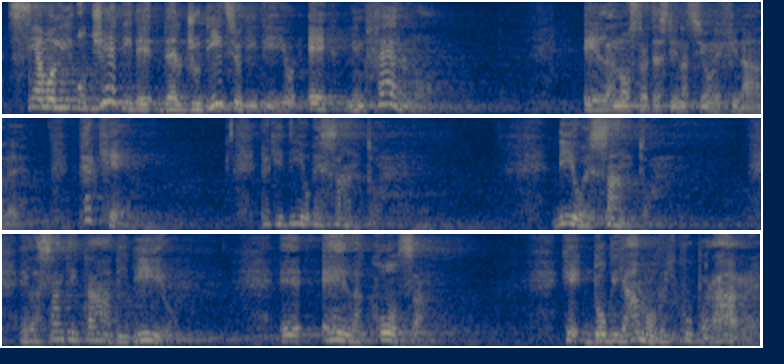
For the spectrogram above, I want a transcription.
siamo gli oggetti de, del giudizio di Dio e l'inferno è la nostra destinazione finale. Perché? Perché Dio è santo. Dio è santo. E la santità di Dio è, è la cosa che dobbiamo recuperare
